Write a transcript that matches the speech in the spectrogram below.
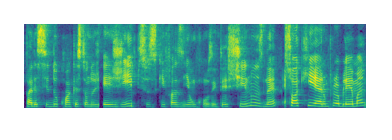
parecido com a questão dos egípcios que faziam com os intestinos, né? Só que era um problema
